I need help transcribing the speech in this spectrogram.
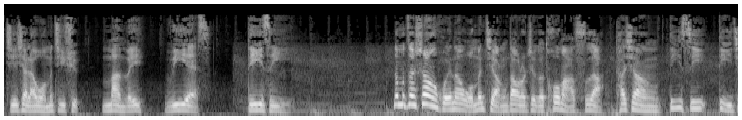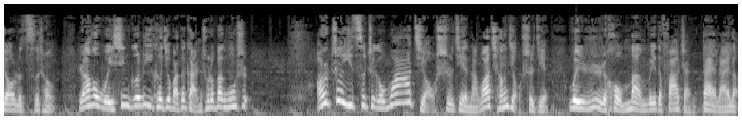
接下来我们继续漫威 VS DC。那么在上回呢，我们讲到了这个托马斯啊，他向 DC 递交了辞呈，然后韦辛格立刻就把他赶出了办公室。而这一次这个挖角事件呢，挖墙角事件，为日后漫威的发展带来了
